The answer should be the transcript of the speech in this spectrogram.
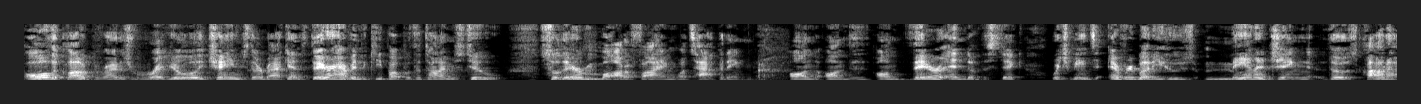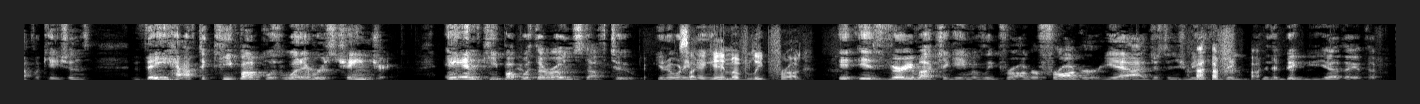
all the cloud providers regularly change their backends. They're having to keep up with the times too. So they're mm. modifying what's happening on on the, on their end of the stick, which means everybody who's managing those cloud applications they have to keep up with whatever is changing and keep up with their own stuff too. You know what it's I like mean? Like a game of leapfrog. It is very much a game of leapfrog or Frogger. Yeah, just in with the big, with the big, yeah, the, the, the,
